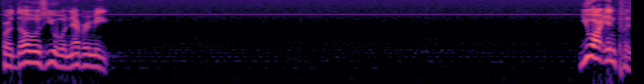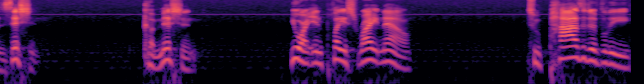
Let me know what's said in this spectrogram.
for those you will never meet. You are in position, commissioned. You are in place right now to positively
